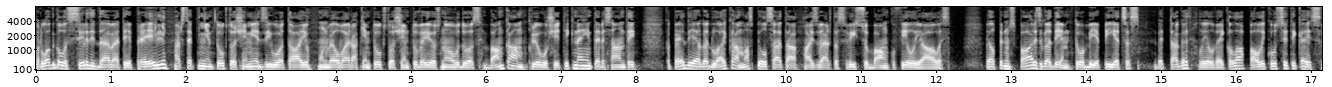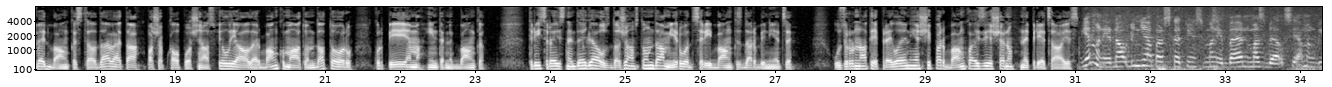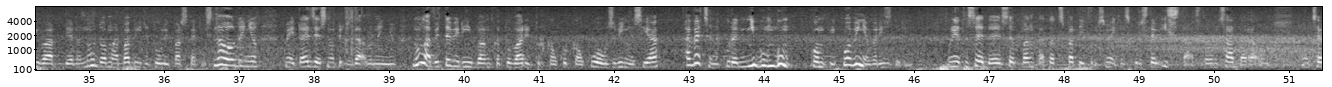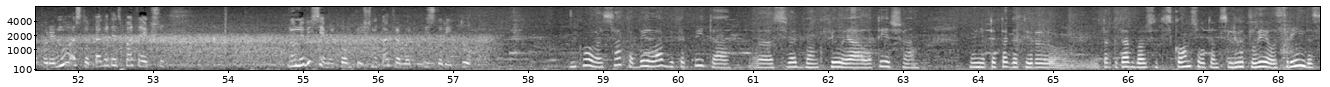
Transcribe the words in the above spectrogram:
Par Latgales sirdi dēvētie prēļi ar septiņiem tūkstošiem iedzīvotāju un vēl vairākiem tūkstošiem tuvējos novados bankām kļuvuši tik neinteresanti, ka pēdējā gada laikā mazpilsētā aizvērtas visu banku filiāles. Vēl pirms pāris gadiem to bija piecas, bet tagad lielveikalā palikusi tikai Svetbankas tā dēvētā pašapkalpošanās filiāle ar bankomātu un datoru, kur pieejama internetbanka. Trīs reizes nedēļā uz dažām stundām ierodas arī bankas darbiniece. Uzrunātie prelēnieši par banku aiziešanu nepriecājas. Ja man ir nauda jāpārskatījums, man ir bērni mazbēls, jā, man bija vārdiena, nu, domāju, babīte tūlīt pārskatīs naudiņu, meita aizies nopirks dāvaniņu. Nu, labi, tev ir ībanka, tu vari tur kaut kur kaut ko uz viņas, jā. A vecena, kura ņibum bum, kompī, ko viņa var izdarīt? Un, ja tu sēdējies bankā, tāds patīkams meitnes, kuras tev izstāsta un sadara un, un cepuri nost, tad tagad es pateikšu, Nu, ne visiem ir kompīši, ne katra var izdarīt to. Nu, ko lai saka, bija labi, kad bija tā uh, Svetbanka filiāle tiešām. Viņa te tagad ir, tad, kad atbrauc tas konsultants, ļoti lielas rindas.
